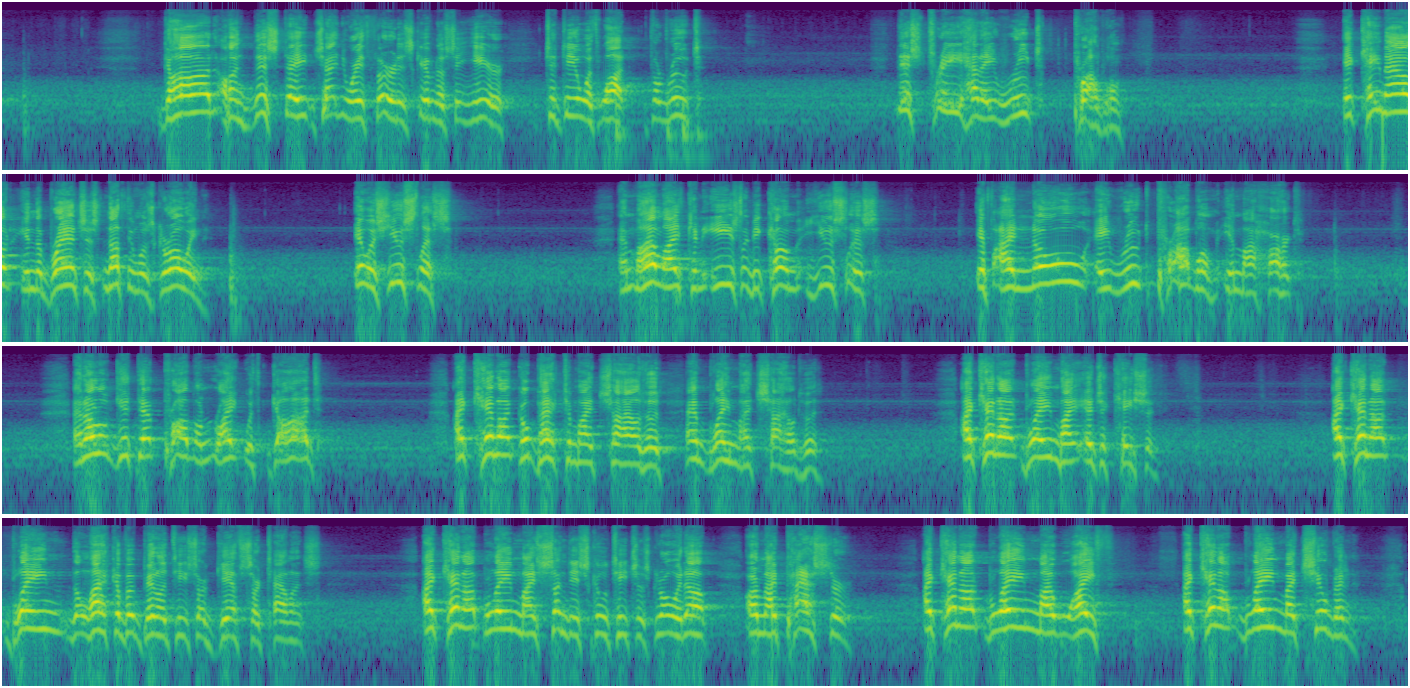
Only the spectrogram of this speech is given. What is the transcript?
God, on this date, January 3rd, has given us a year to deal with what? The root. This tree had a root problem. It came out in the branches, nothing was growing. It was useless. And my life can easily become useless if I know a root problem in my heart and I don't get that problem right with God, I cannot go back to my childhood and blame my childhood. I cannot blame my education. I cannot blame the lack of abilities or gifts or talents. I cannot blame my Sunday school teachers growing up or my pastor. I cannot blame my wife. I cannot blame my children.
